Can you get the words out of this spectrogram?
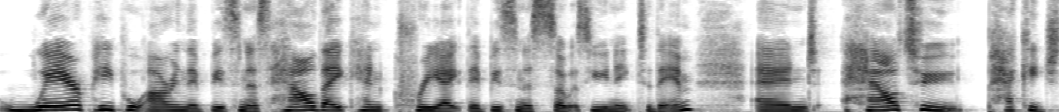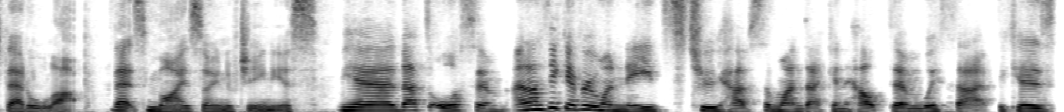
where people are in their business, how they can create their business so it's unique to them, and how to package that all up. That's my zone of genius. Yeah, that's awesome. And I think everyone needs to have someone that can help them with that because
